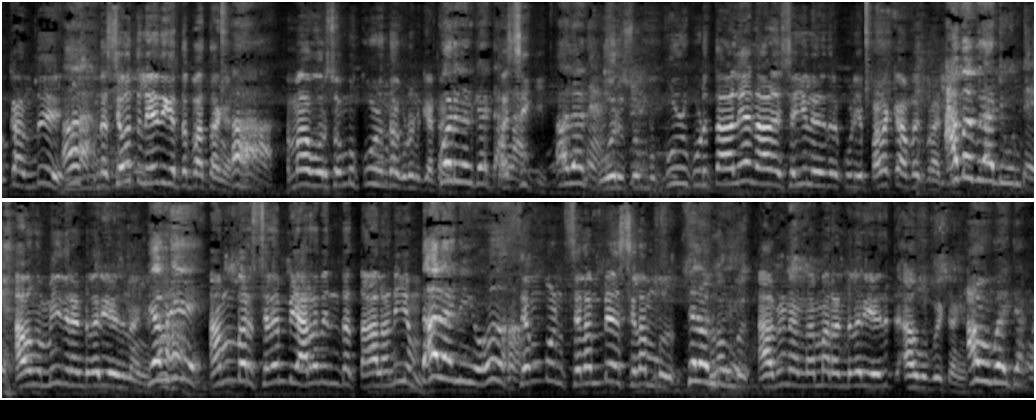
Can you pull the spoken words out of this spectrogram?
உட்காந்து இந்த செவத்துல எழுதிக்கிறத பார்த்தாங்க. அம்மா ஒரு சொம்பு கூழ் இருந்தா கொடுன்னு கேட்டாங்க. பசிக்கு. ஒரு சொம்பு கூழ் கொடுத்தாலே நான் செய்யல எழுதக்கூடிய பழக்கம் பிராட்டி உண்டு. அவங்க மீதி ரெண்டு வரி எழுதினாங்க. அம்பர் சிலம்பி அரவிந்த தாளணியும் செம்பொன் சிலம்பே சிலம்பு. சிலம்பு. அப்படின்னு அந்த அம்மா ரெண்டு பேரும் எழுதிட்டு அவங்க போயிட்டாங்க. அவங்க போயிட்டாங்க.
